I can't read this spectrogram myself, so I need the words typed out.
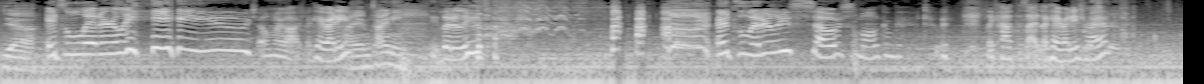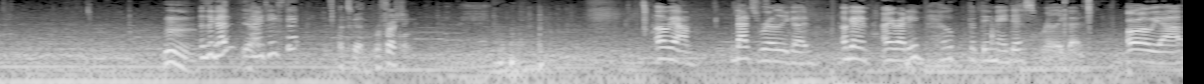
yeah. it's literally huge. Oh my gosh. Okay, ready? I am tiny. It literally is. it's literally so small compared to it. Like half the size. Okay, ready? Try it. Hmm, Is it good? Yeah. Can I taste it? that's good. Refreshing. Oh yeah, that's really good. Okay, are you ready? I hope that they made this really good. Oh yeah.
